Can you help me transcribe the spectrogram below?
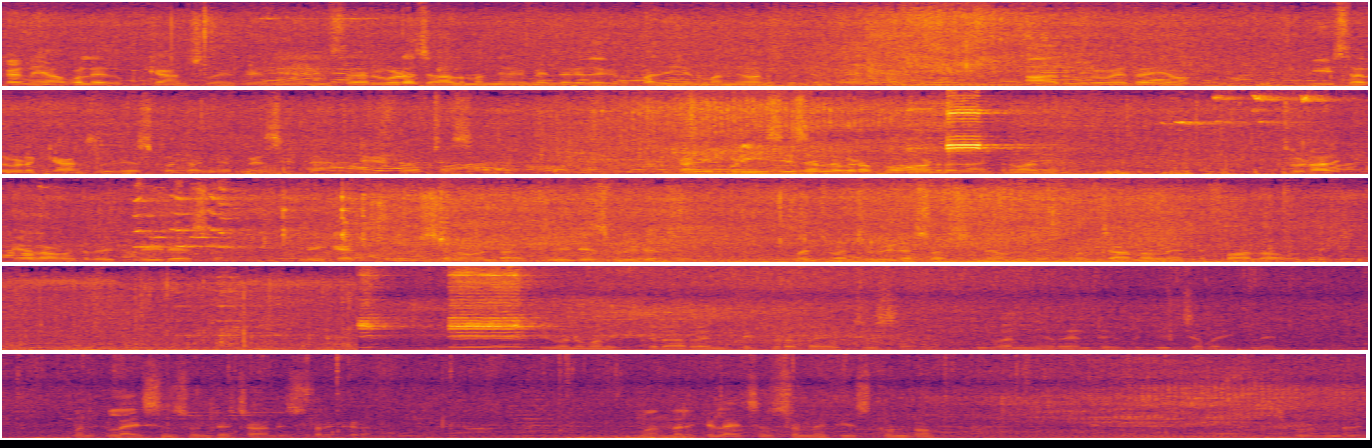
కానీ అవ్వలేదు క్యాన్సిల్ అయిపోయింది. ఈసారి కూడా చాలామంది మేము దగ్గర దగ్గర పదిహేను మంది అనుకుంటున్నాం ఆరుగురం అయితే అయ్యాం. ఈసారి కూడా క్యాన్సిల్ చేసుకోవద్దని చెప్పేసి డైరెక్ట్గా అయితే వచ్చేసాం. కానీ ఇప్పుడు ఈ సీజన్లో కూడా బాగుంటుందని అంటున్నారు. చూడాలి ఎలా ఉంటుంది త్రీ డేస్ మీకైతే చూపిస్తూనే ఉంటా. త్రీ డేస్ వీడియోస్ మంచి మంచి వీడియోస్ వస్తూనే ఉంటాయి. మన ఛానల్ అయితే ఫాలో అవ్వండి. ఇవన్నీ మనకి ఇక్కడ రెంట్కి కూడా బైక్ చేస్తారు ఇవన్నీ రెంట్కి ఇచ్చే బైక్లే మనకి లైసెన్స్ ఉంటే చాలు ఇస్తారు ఇక్కడ. అందరికీ లైసెన్స్ ఉన్నాయి తీసుకుంటాం. చూడండి.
